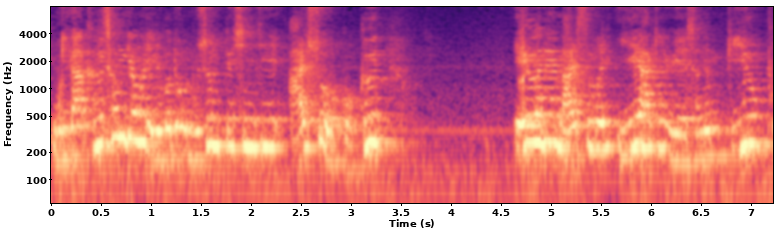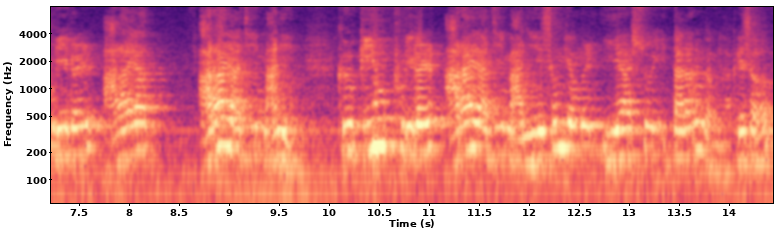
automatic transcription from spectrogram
우리가 그 성경을 읽어도 무슨 뜻인지 알 수 없고 그 예언의 말씀을 이해하기 위해서는 비유풀이를 알아야 알아야지만이 그 비유풀이를 알아야지만이 성경을 이해할 수 있다라는 겁니다. 그래서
